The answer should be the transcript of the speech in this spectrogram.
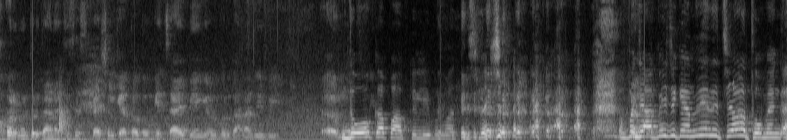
और मैं दुर्दाना जी से स्पेशल कहता हूँ कि चाय पियेंगे और दुर्दाना जी भी दो कप आपके लिए बनवाती स्पेशल पंजाबी च कहते हैं चाह तो महँगा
